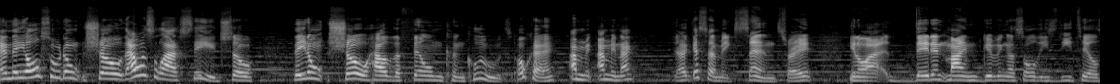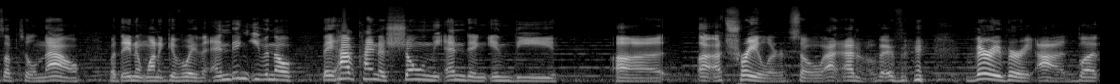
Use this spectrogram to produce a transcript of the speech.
And they also don't show, that was the last stage, so they don't show how the film concludes. Okay, I mean, I mean, I, I guess that makes sense, right? You know, I, they didn't mind giving us all these details up till now, but they didn't want to give away the ending, even though they have kind of shown the ending in the uh, a trailer. So I, I don't know, very, very, very, very odd. But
